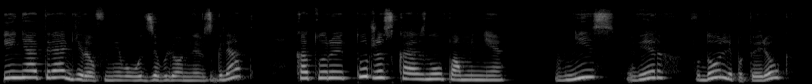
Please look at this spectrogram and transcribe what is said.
и не отреагировав на его удивленный взгляд, который тут же скользнул по мне вниз, вверх, вдоль и поперек,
